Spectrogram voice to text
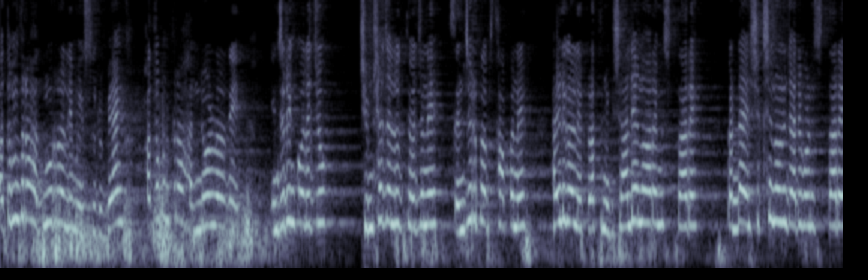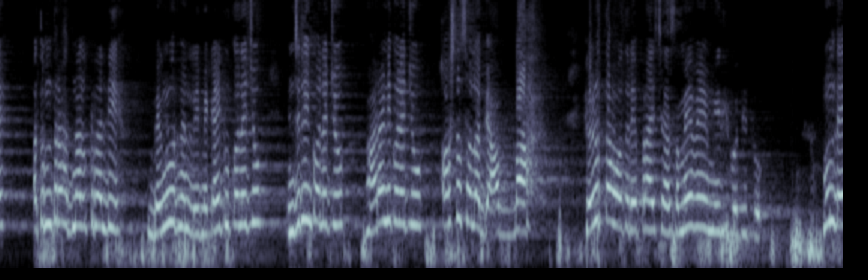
ಹತ್ತೊಂಬತ್ತರ ಹದಿಮೂರರಲ್ಲಿ ಮೈಸೂರು ಬ್ಯಾಂಕ್ ಹತ್ತೊಂಬತ್ತರ ಹನ್ನೇಳರಲ್ಲಿ ಇಂಜಿನಿಯರಿಂಗ್ ಕಾಲೇಜು ಶಿಂಷಾ ಜಲವಿದ್ಯುತ್ ಯೋಜನೆ, ಸೆಂಚುರಿ ಕ್ಲಬ್ ಸ್ಥಾಪನೆ, ಹಳ್ಳಿಗಳಲ್ಲಿ ಪ್ರಾಥಮಿಕ ಶಾಲೆಯನ್ನು ಆರಂಭಿಸುತ್ತಾರೆ, ಕಡ್ಡಾಯ ಶಿಕ್ಷಣವನ್ನು ಜಾರಿಗೊಳಿಸುತ್ತಾರೆ ಹತ್ತೊಂಬತ್ತರ ಹದಿನಾಲ್ಕರಲ್ಲಿ ಬೆಂಗಳೂರಿನಲ್ಲಿ mechanical college, engineering college, Maharani college, hostel ಸೌಲಭ್ಯ, ಅಬ್ಬಾ! ಹೇಳುತ್ತಾ ಹೋದರೆ ಪ್ರಾಯಶಃ ಸಮಯವೇ ಮೀರಿ ಹೋದಿತು. ಮುಂದೆ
